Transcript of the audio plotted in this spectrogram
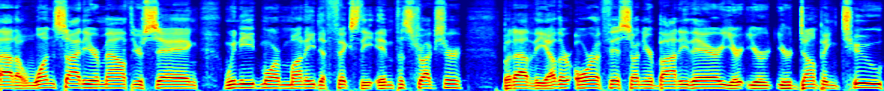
out of one side of your mouth you're saying we need more money to fix the infrastructure, but out of the other orifice on your body there, you're you're you're dumping two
